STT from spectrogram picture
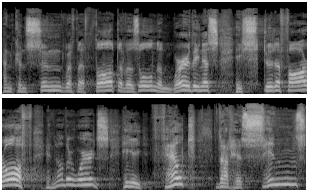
and consumed with the thought of his own unworthiness, he stood afar off. In other words, he felt that his sins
